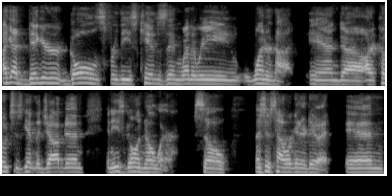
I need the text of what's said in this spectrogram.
I got bigger goals for these kids than whether we won or not. And uh, our coach is getting the job done, and he's going nowhere. So that's just how we're going to do it. And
